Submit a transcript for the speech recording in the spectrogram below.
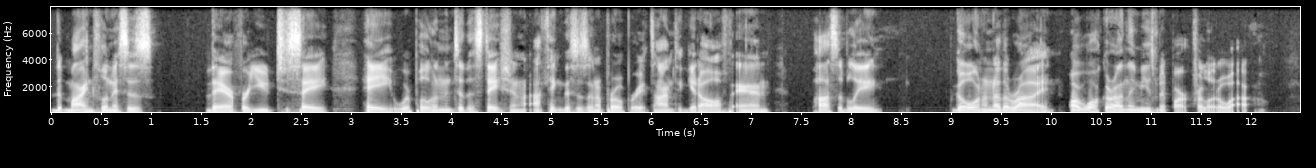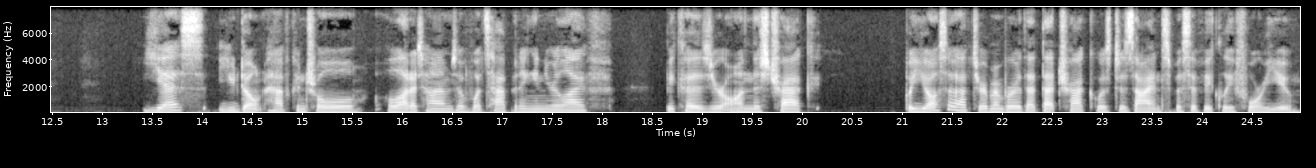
The mindfulness is there for you to say, "Hey, we're pulling into the station. I think this is an appropriate time to get off and possibly go on another ride or walk around the amusement park for a little while." Yes, you don't have control a lot of times of what's happening in your life because you're on this track, but you also have to remember that that track was designed specifically for you.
